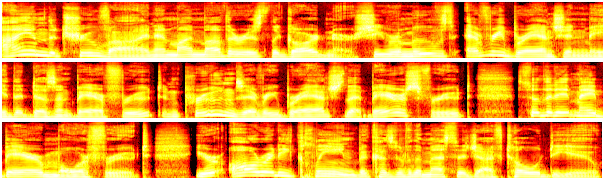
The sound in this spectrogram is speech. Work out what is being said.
I am the true vine, and my mother is the gardener. She removes every every branch in me that doesn't bear fruit, and prunes every branch that bears fruit, so that it may bear more fruit. You're already clean because of the message I've told to you.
